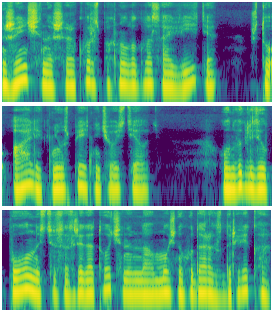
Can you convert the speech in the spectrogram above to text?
Женщина широко распахнула глаза, видя, что Алик не успеет ничего сделать. Он выглядел полностью сосредоточенным на мощных ударах здоровяка,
